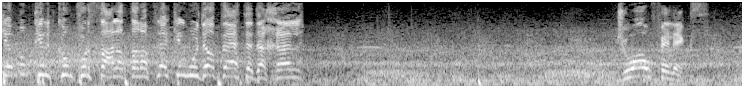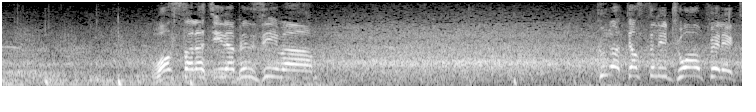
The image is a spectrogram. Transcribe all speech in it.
كان ممكن تكون فرصة على الطرف لكن المدافع تدخل. جواو فيليكس. وصلت إلى بنزيما. كرة تصل لجواو فيليكس.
